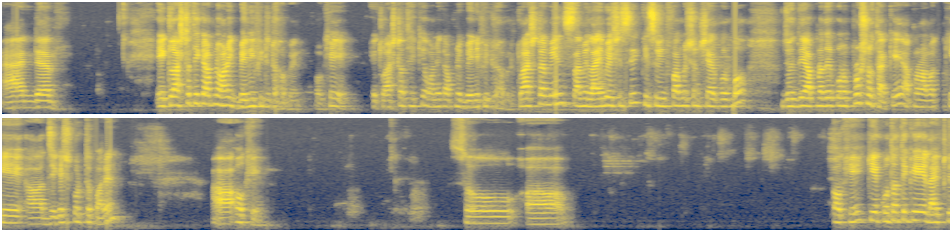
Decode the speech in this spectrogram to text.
And uh, এই ক্লাসটা থেকে আপনি অনেক বেনিফিটেড হবেন ওকে এই ক্লাসটা থেকে অনেক আপনি বেনিফিট হবেন। ক্লাসটা মিনস আমি লাইভে এসেছি, কিছু ইনফরমেশন শেয়ার করব। যদি আপনাদের কোনো প্রশ্ন থাকে, আপনারা আমাকে জিজ্ঞেস করতে পারেন। ওকে সো ওকে, কে কোথা থেকে লাইভটি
